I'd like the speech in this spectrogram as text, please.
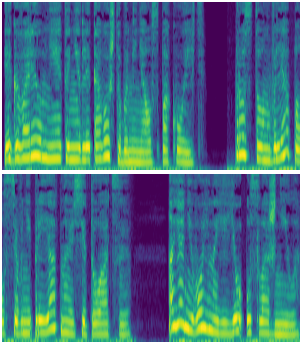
И говорил мне это не для того, чтобы меня успокоить. Просто он вляпался в неприятную ситуацию, а я невольно ее усложнила.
